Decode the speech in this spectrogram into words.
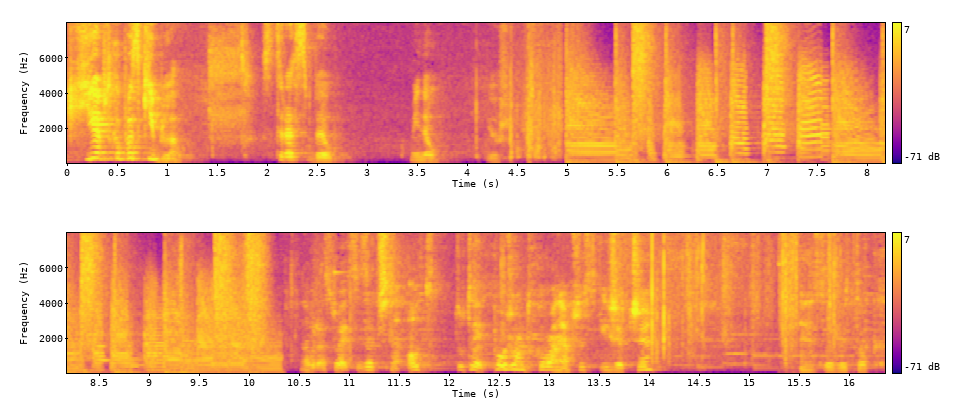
kiepsko bez kibla. Stres był. Minął. Już. Dobra, słuchajcie, zacznę od tutaj porządkowania wszystkich rzeczy. Ja sobie tak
